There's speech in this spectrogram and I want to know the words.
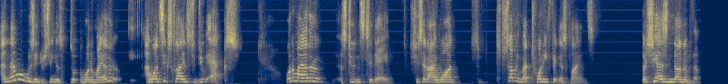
And then what was interesting is one of my other, I want six clients to do X. One of my other students today, she said, I want something about 20 fitness clients, but she has none of them.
